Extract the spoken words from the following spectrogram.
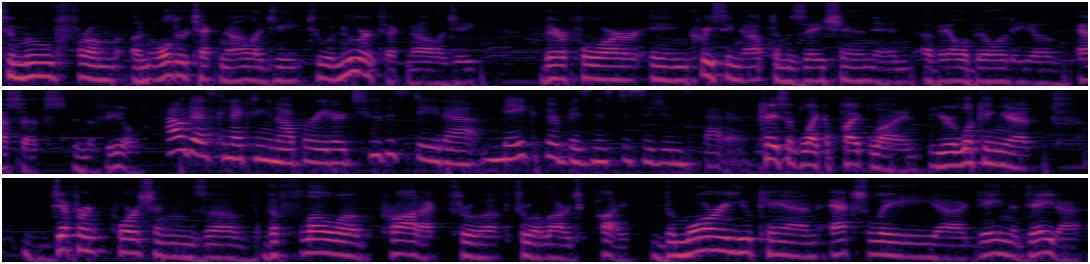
to move from an older technology to a newer technology, therefore increasing optimization and availability of assets in the field. How does connecting an operator to this data make their business decisions better? In Case of like a pipeline, you're looking at different portions of the flow of product through a through a large pipe. The more you can actually uh, gain the data,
